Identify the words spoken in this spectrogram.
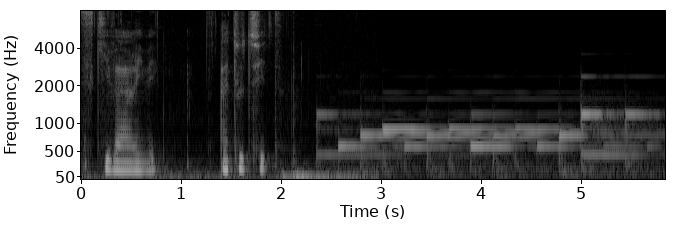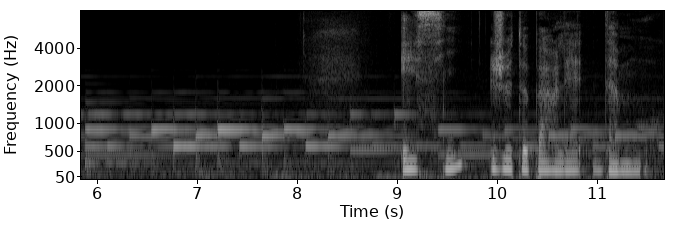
ce qui va arriver. À tout de suite. Et si je te parlais d'amour?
